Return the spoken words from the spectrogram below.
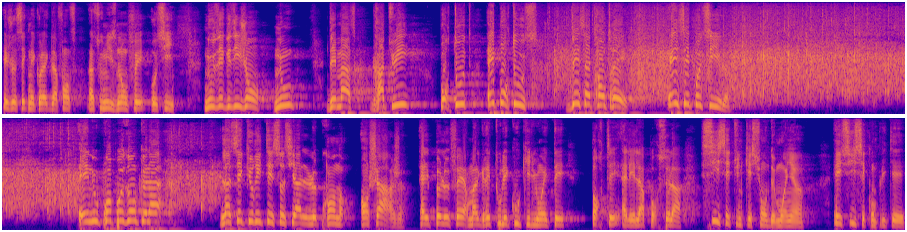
et je sais que mes collègues de la France insoumise l'ont fait aussi. Nous exigeons, nous, des masques gratuits pour toutes et pour tous, dès cette rentrée. Et c'est possible. Et nous proposons que la, la sécurité sociale le prenne en charge elle peut le faire malgré tous les coups qui lui ont été portés. Elle est là pour cela. Si c'est une question de moyens, et si c'est compliqué,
